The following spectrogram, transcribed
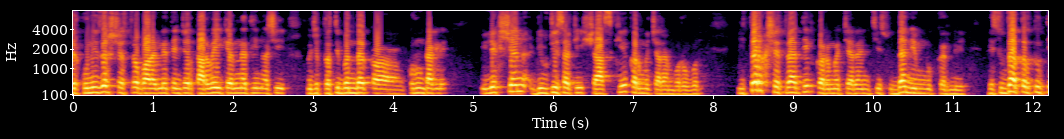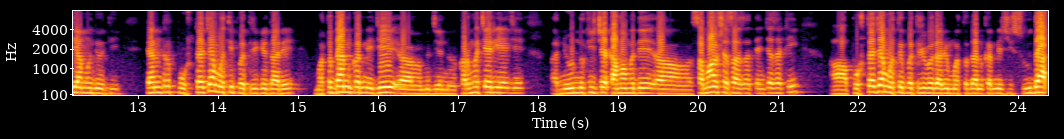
जर कुणी जर शस्त्र बाळगले त्यांच्यावर कारवाई करण्यात येईल अशी म्हणजे प्रतिबंधक करून टाकले. इलेक्शन ड्युटीसाठी शासकीय कर्मचाऱ्यांबरोबर इतर क्षेत्रातील कर्मचाऱ्यांची सुद्धा नेमणूक करणे हे सुद्धा तरतूद त्यामध्ये होती. त्यानंतर पोस्टाच्या मतीपत्रिकेद्वारे मतदान करणे जे म्हणजे कर्मचारी आहे जे निवडणुकीच्या कामामध्ये समावेश असायचा त्यांच्यासाठी पोस्टाच्या मतपत्रिकेद्वारे मतदान करण्याची सुविधा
